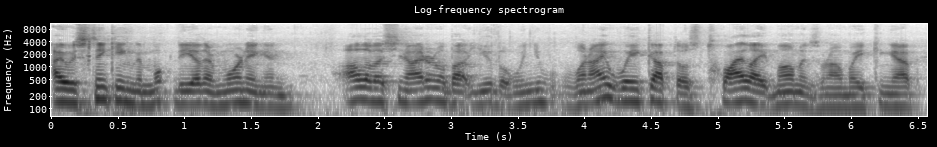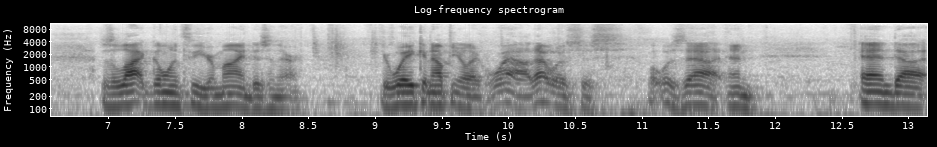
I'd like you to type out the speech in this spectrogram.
I was thinking the, the other morning, and all of us, you know, I don't know about you, but when, you, when I wake up, those twilight moments when I'm waking up, there's a lot going through your mind, isn't there? You're waking up and you're like, wow, that was just, what was that? And and uh,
